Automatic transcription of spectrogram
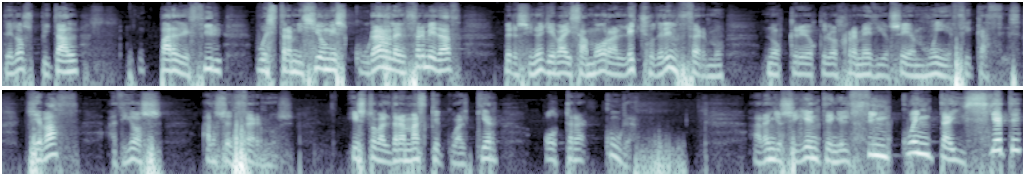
del hospital, para decir vuestra misión es curar la enfermedad, pero si no lleváis amor al lecho del enfermo, no creo que los remedios sean muy eficaces. Llevad a Dios a los enfermos, y esto valdrá más que cualquier otra cura. Al año siguiente, en el cincuenta y siete,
